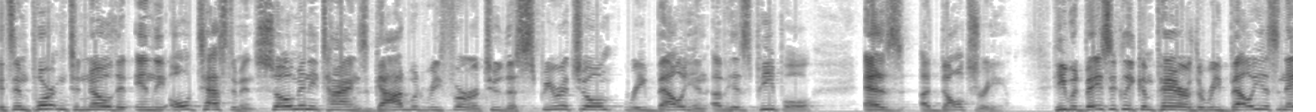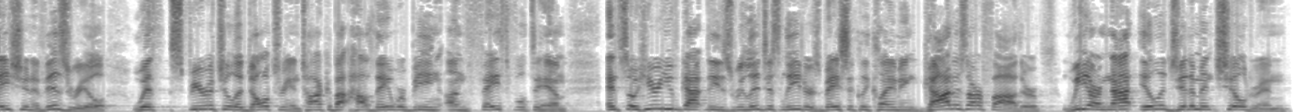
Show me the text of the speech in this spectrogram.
It's important to know that in the Old Testament, so many times God would refer to the spiritual rebellion of his people as adultery. He would basically compare the rebellious nation of Israel with spiritual adultery and talk about how they were being unfaithful to him. And so here you've got these religious leaders basically claiming God is our father, we are not illegitimate children,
